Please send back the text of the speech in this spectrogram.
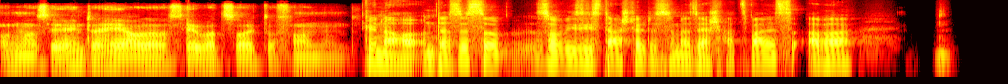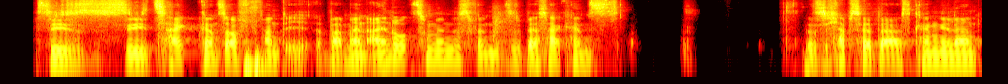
auch noch sehr hinterher oder sehr überzeugt davon. Und genau, und das ist so, so wie sie es darstellt, ist immer sehr schwarz-weiß, aber sie, sie zeigt ganz oft, fand ich, war mein Eindruck zumindest, wenn du sie besser kennst, also ich habe es ja da erst kennengelernt,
